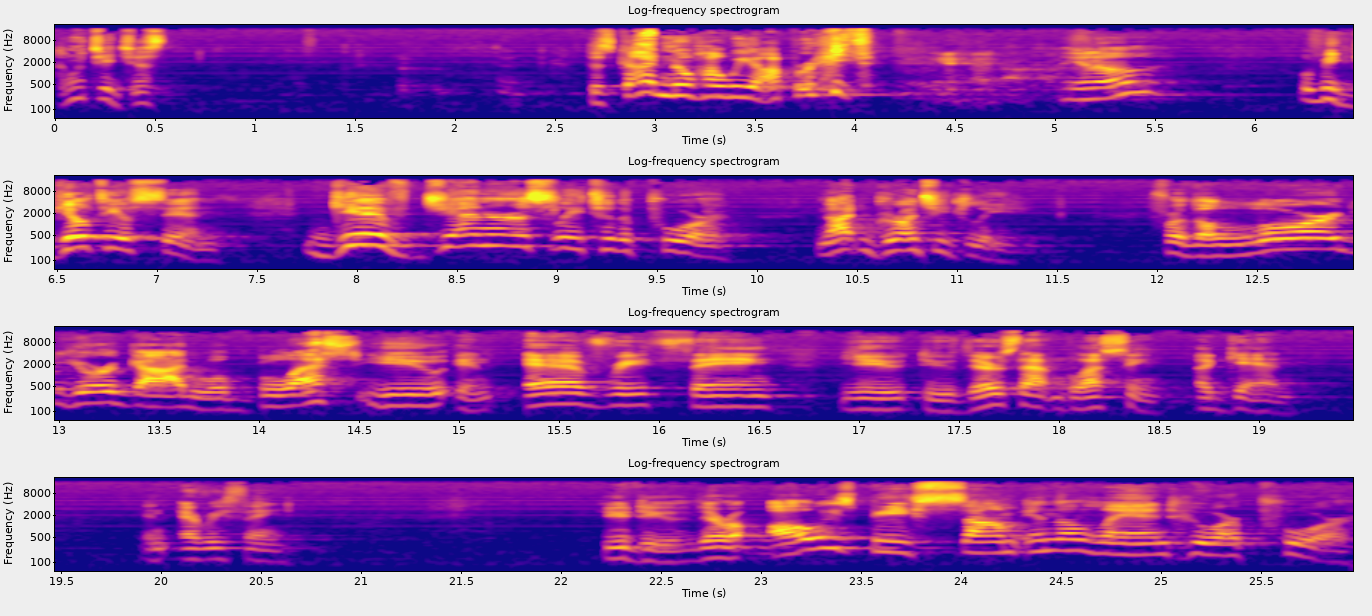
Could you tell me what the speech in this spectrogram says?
Don't you just. Does God know how we operate? You know? We'll be guilty of sin. Give generously to the poor, not grudgingly, for the Lord your God will bless you in everything you do. There's that blessing again in everything you do. There will always be some in the land who are poor.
